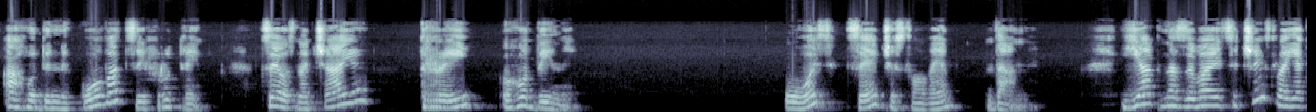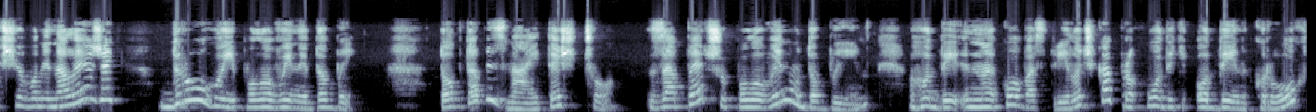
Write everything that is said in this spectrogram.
а годинникова цифру 3. Це означає 3 години. Ось це числове дане. Як називаються числа, якщо вони належать другої половини доби? Тобто ви знаєте, що за першу половину доби годинникова стрілочка проходить один круг,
